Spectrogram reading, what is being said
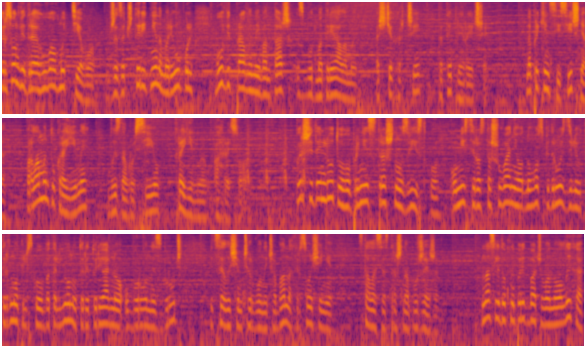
Херсон відреагував миттєво. Вже за чотири дні на Маріуполь був відправлений вантаж з будматеріалами, а ще харчі та теплі речі. Наприкінці січня парламент України визнав Росію країною-агресором. Перший день лютого приніс страшну звістку. У місці розташування одного з підрозділів Тернопільського батальйону територіальної оборони Збруч під селищем Червоний Чабан на Херсонщині сталася страшна пожежа. Внаслідок непередбачуваного лиха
